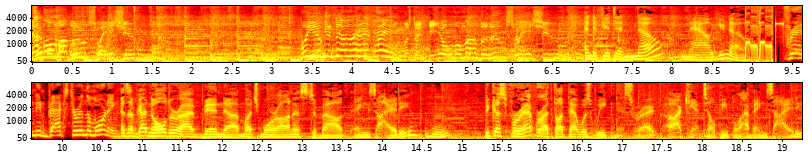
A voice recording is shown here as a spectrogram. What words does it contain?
step on my blue suede shoe. Well, you can do anything but stay over my blue suede shoe. And if you didn't know, now you know. Brandon Baxter in the morning. As I've gotten older, I've been uh, much more honest about anxiety. Mm-hmm. Because forever I thought that was weakness, right? Oh, I can't tell people I have anxiety.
